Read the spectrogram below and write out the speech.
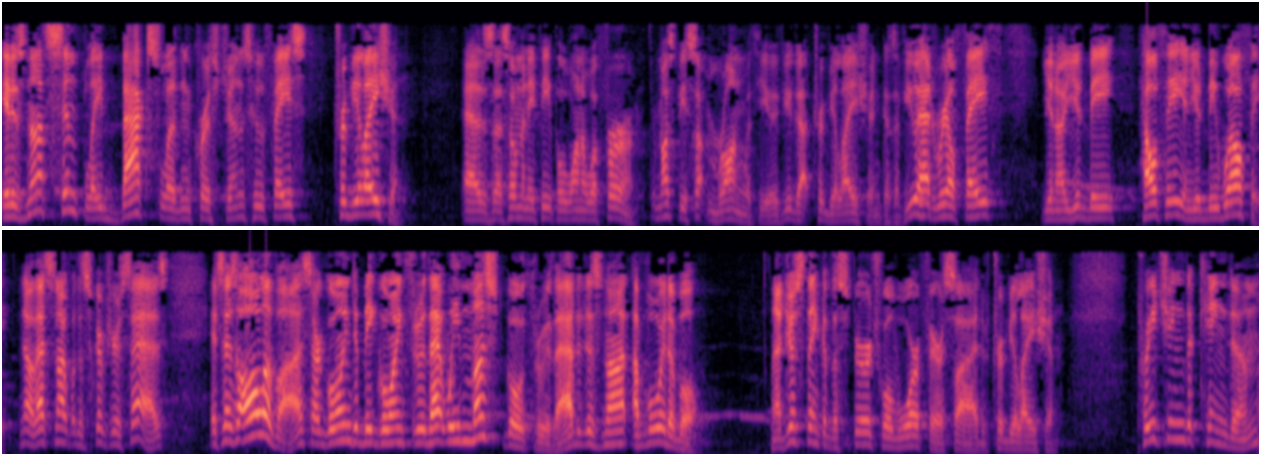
It is not simply backslidden Christians who face tribulation, as uh, so many people want to affirm. There must be something wrong with you if you got tribulation, because if you had real faith, you know, you'd be healthy and you'd be wealthy. No, that's not what the scripture says. It says all of us are going to be going through that. We must go through that. It is not avoidable. Now just think of the spiritual warfare side of tribulation. Preaching the kingdom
